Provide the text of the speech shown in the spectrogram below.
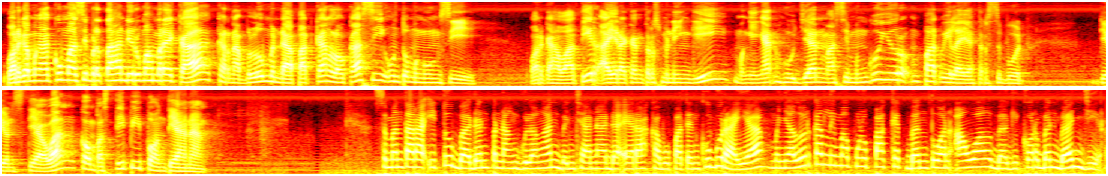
Warga mengaku masih bertahan di rumah mereka karena belum mendapatkan lokasi untuk mengungsi. Warga khawatir air akan terus meninggi mengingat hujan masih mengguyur empat wilayah tersebut. Dion Setiawan, Kompas TV Pontianak. Sementara itu, Badan Penanggulangan Bencana Daerah Kabupaten Kuburaya menyalurkan 50 paket bantuan awal bagi korban banjir.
